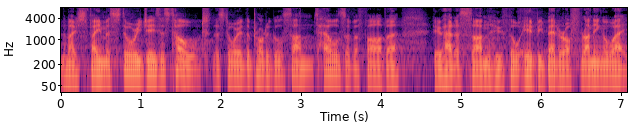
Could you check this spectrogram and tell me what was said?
the most famous story Jesus told, the story of the prodigal son, tells of a father who had a son who thought he'd be better off running away.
